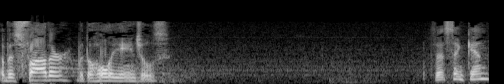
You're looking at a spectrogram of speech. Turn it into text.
of his Father with the holy angels. Does that sink in?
